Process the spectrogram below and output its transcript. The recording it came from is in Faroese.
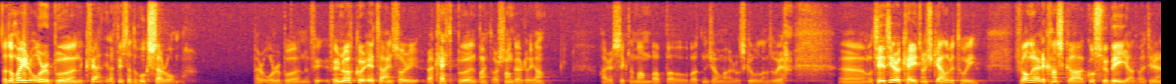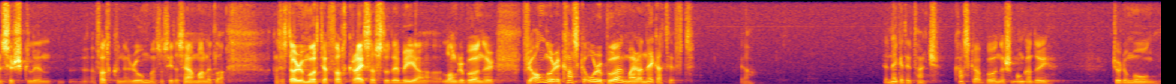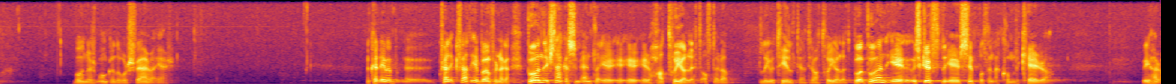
Da du høyr året bøn, hva er det første du hukser om? Bare året bøn. For, for nøkker er det en sånn rakettbøn på en år sanger du, ja? Her er sikla mamma, pappa og vattnet kommer og skolen, så vi er. Uh, og til, til ok, det så skal vi tog. For annars er det kanskje gos forbi, bia, det er en sirkelen, folkene i rommet som sitter sammen, et eller Kanskje større møte av folk reisast og det bia langere bøner. For annars er kanskje året bøn mer negativt. Ja. Det er negativt tanke. Kanskje bøner som omgang du gjør det mån. Bønner som omkring det var svære er. Men hva er, hva er bøn for noe? Bøn er ikke noe som egentlig er, er, er, er ha tøyalet. Ofte er det blivet til til at det er tøyelig. Bøn er, i skriften er simpelt enn å kommunikere vi har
